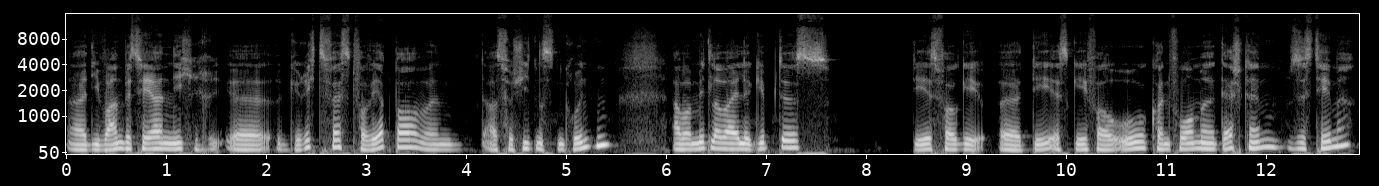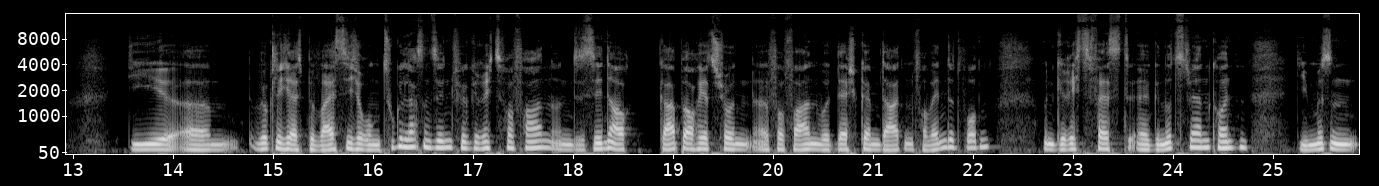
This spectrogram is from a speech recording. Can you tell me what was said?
Äh, die waren bisher nicht äh, gerichtsfest verwertbar, weil, aus verschiedensten Gründen. Aber mittlerweile gibt es DSVG, äh, DSGVO-konforme Dashcam-Systeme, die ähm, wirklich als Beweissicherung zugelassen sind für Gerichtsverfahren. Und es sind auch, gab auch jetzt schon äh, Verfahren, wo Dashcam-Daten verwendet wurden und gerichtsfest äh, genutzt werden konnten. Die müssen,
